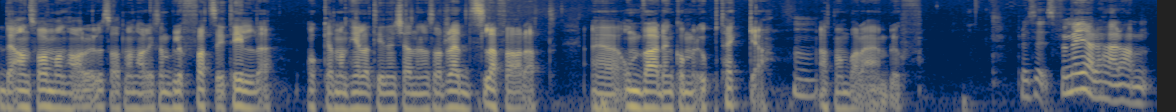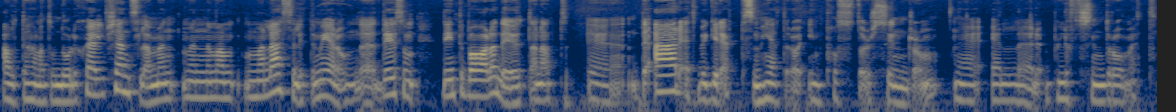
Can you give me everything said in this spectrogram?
det ansvar man har eller så att man har liksom bluffat sig till det. Och att man hela tiden känner en sån rädsla för att eh, omvärlden kommer upptäcka Mm. att man bara är en bluff. Precis. För mig har det här alltid handlat om dålig självkänsla men, men när man, man läser lite mer om det, det är, som, det är inte bara det utan att eh, det är ett begrepp som heter då imposter syndrome eh, eller bluffsyndromet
